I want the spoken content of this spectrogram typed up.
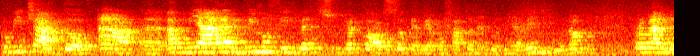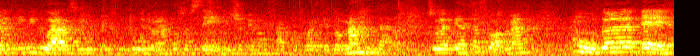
cominciato a eh, avviare un primo feedback sul percorso che abbiamo fatto nel 2021, provando a individuare sviluppi futuri, una cosa semplice, abbiamo fatto qualche domanda sulla piattaforma Moodle e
